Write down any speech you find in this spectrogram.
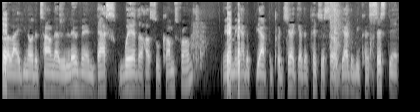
Yeah. feel like you know the time that we live in, that's where the hustle comes from. You know what I mean? You have to you have to project, you have to pitch yourself, you have to be consistent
